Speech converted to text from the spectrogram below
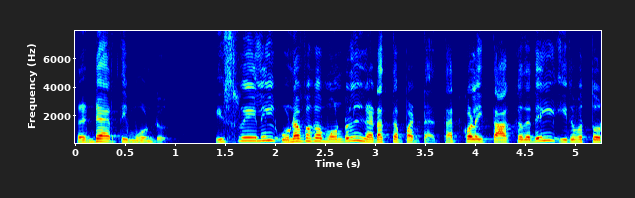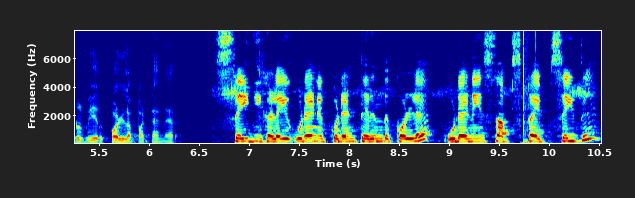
ரெண்டாயிரத்தி மூன்று. இஸ்ரேலில் உணவகம் ஒன்றில் நடத்தப்பட்ட தற்கொலை தாக்குதலில் இருபத்தொரு பேர் கொல்லப்பட்டனர். செய்திகளை உடனுக்குடன் தெரிந்து கொள்ள உடனே சப்ஸ்கிரைப் செய்து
